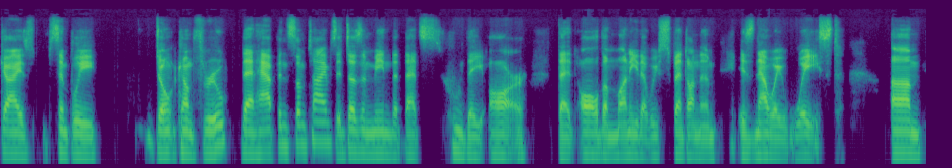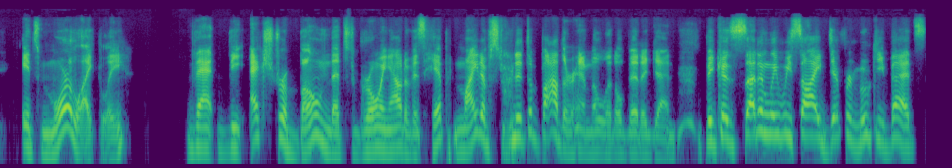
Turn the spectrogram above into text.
guys simply don't come through. That happens sometimes. It doesn't mean that that's who they are, that all the money that we've spent on them is now a waste. Um, it's more likely that the extra bone that's growing out of his hip might have started to bother him a little bit again because suddenly we saw a different Mookie Betts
